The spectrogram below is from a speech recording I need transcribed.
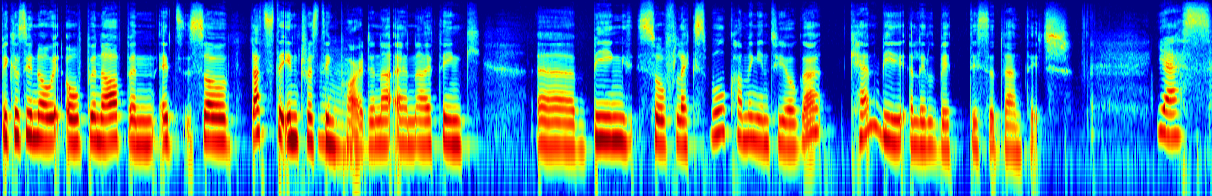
because you know it opened up and it's so that's the interesting part and I, and I think uh, being so flexible coming into yoga can be a little bit disadvantage Yes.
